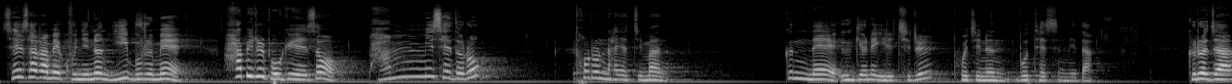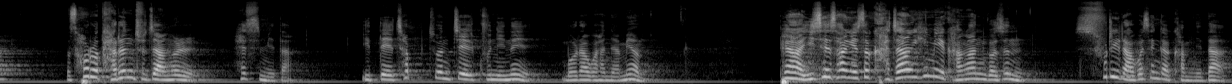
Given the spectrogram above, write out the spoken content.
세 사람의 군인은 이 물음에 합의를 보기 위해서 밤이 새도록 토론하였지만 끝내 의견의 일치를 보지는 못했습니다. 그러자 서로 다른 주장을 했습니다. 이때 첫 번째 군인이 뭐라고 하냐면 폐하 이 세상에서 가장 힘이 강한 것은 술이라고 생각합니다.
